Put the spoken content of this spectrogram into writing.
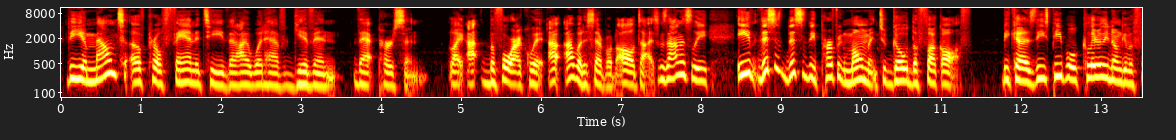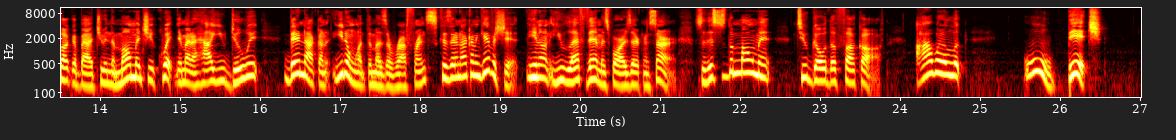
The amount of profanity that I would have given that person like I, before I quit, I, I would have severed all ties. Because honestly, even this is this is the perfect moment to go the fuck off. Because these people clearly don't give a fuck about you. And the moment you quit, no matter how you do it, they're not gonna. You don't want them as a reference because they're not gonna give a shit. You know, you left them as far as they're concerned. So this is the moment to go the fuck off. I would have looked. Ooh, bitch.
